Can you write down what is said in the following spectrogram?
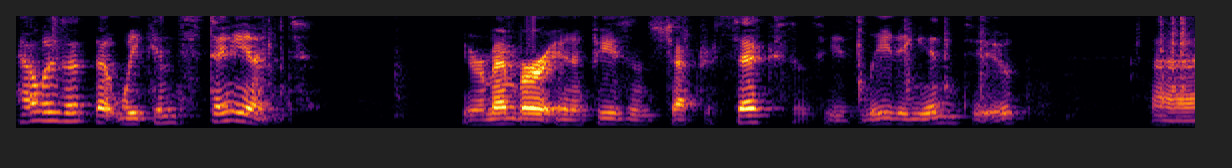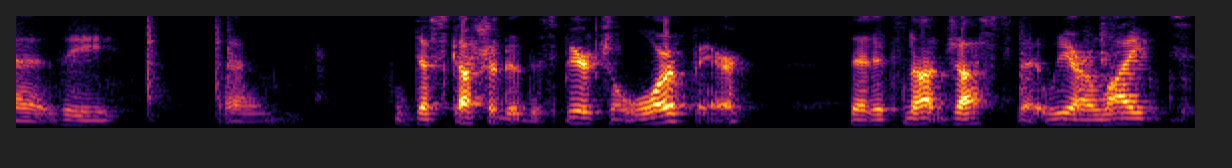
How is it that we can stand? You remember in Ephesians chapter 6, as he's leading into uh, the um, discussion of the spiritual warfare, that it's not just that we are light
